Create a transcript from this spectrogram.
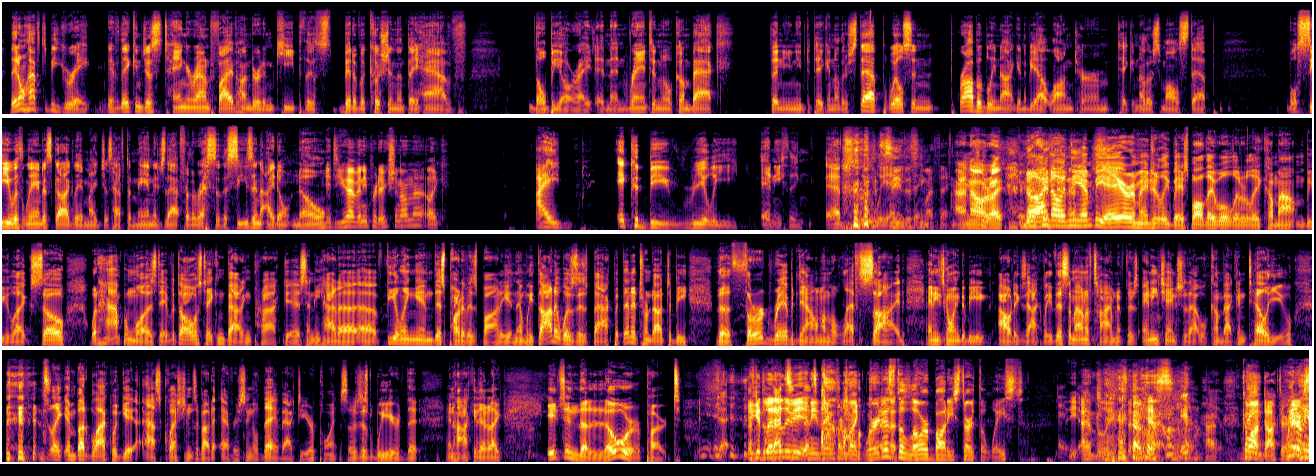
They don't have to be great. If they can just hang around 500 and keep this bit of a cushion that they have, they'll be all right. And then Ranton will come back. Then you need to take another step. Wilson probably not going to be out long term. Take another small step. We'll see with Landeskog. They might just have to manage that for the rest of the season. I don't know. Do you have any prediction on that? Like, I. It could be really anything. Absolutely See, anything. this is my thing. I know, right? No, I know. In the NBA or in Major League Baseball, they will literally come out and be like, "So, what happened was David Dahl was taking batting practice, and he had a, a feeling in this part of his body, and then we thought it was his back, but then it turned out to be the third rib down on the left side, and he's going to be out exactly this amount of time. And if there's any change to that, we'll come back and tell you." it's like, and Bud Black would get asked questions about it every single day. Back to your point, so it's just weird that in hockey they're like. It's in the lower part. it could literally That's- be that's anything from like Where does the lower body start? The waist. I believe so. yeah. Come on, Doctor Harris.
